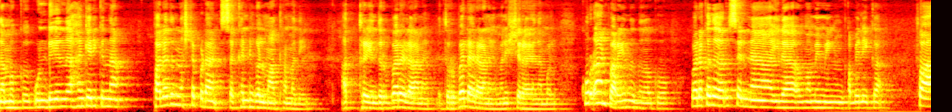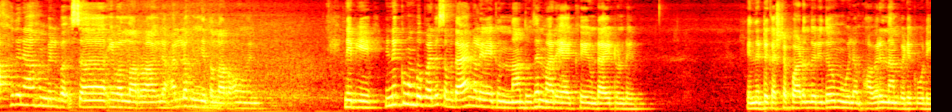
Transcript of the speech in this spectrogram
നമുക്ക് ഉണ്ട് എന്ന് അഹങ്കരിക്കുന്ന പലതും നഷ്ടപ്പെടാൻ സെക്കൻഡുകൾ മാത്രം മതി. അത്രയും ദുർബലരാണ് ദുർബലരാണ് മനുഷ്യരായ നമ്മൾ. ഖുർആൻ പറയുന്നത് നോക്കൂ. വലക്കത് അർസൽന ഇല ഉമമിമിൻ കബലിക ഫഅഖദ്നാഹും ബിൽ ബഅസാഇ വല്ലറാഇ ലഅല്ലഹും നബിയെ നിനക്ക് മുമ്പ് പല സമുദായങ്ങളിലേക്കും നാം ദൂതന്മാരെ അയക്കുകയുണ്ടായിട്ടുണ്ട്. എന്നിട്ട് കഷ്ടപ്പാടും ദുരിതവും മൂലം അവരെ നാം പിടികൂടി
